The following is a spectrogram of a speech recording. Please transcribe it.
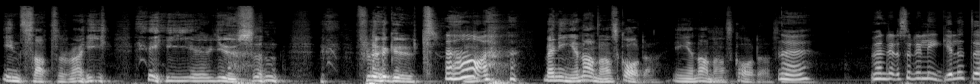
insatserna i, i eh, ljusen flög ut. Jaha. Men ingen annan skada. Ingen annan skada. Så Nej. Men det, så det ligger lite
